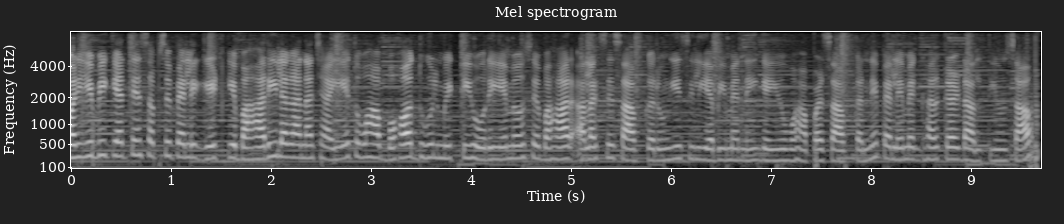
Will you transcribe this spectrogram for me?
और ये भी कहते हैं, सबसे पहले गेट के बाहर ही लगाना चाहिए तो वहाँ बहुत धूल मिट्टी हो रही है, मैं उसे बाहर अलग से साफ़ करूँगी, इसीलिए अभी मैं नहीं गई हूँ वहाँ पर साफ़ करने, पहले मैं घर कर डालती हूँ साफ़।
